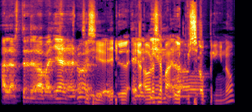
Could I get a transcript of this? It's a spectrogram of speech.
a las 3 de la mañana, ¿no? Sí, sí, el, el, ahora se llama live shopping, ¿no?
